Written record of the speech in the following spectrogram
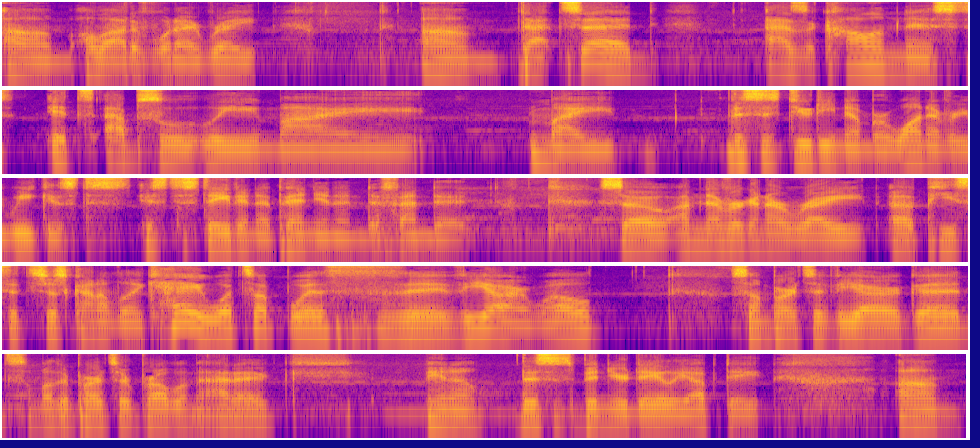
um, a lot of what I write. Um, that said, as a columnist, it's absolutely my my this is duty number one every week is to, is to state an opinion and defend it. So I'm never going to write a piece that's just kind of like, hey, what's up with the VR? Well, some parts of VR are good, some other parts are problematic. You know, this has been your daily update. Um,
